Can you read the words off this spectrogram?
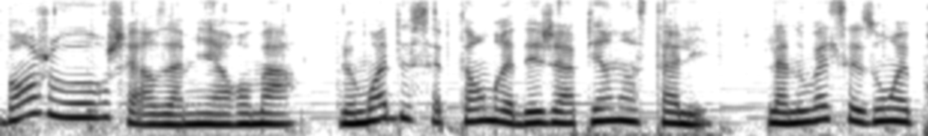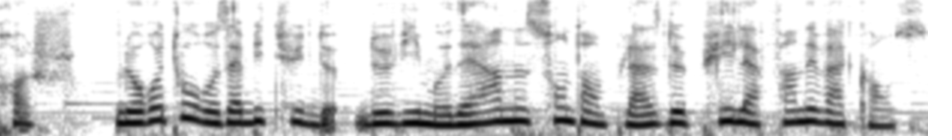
Bonjour chers amis aromas, le mois de septembre est déjà bien installé. La nouvelle saison est proche. Le retour aux habitudes de vie modernes sont en place depuis la fin des vacances.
